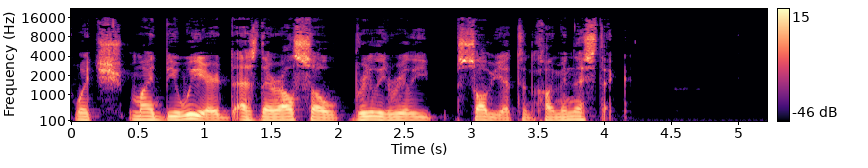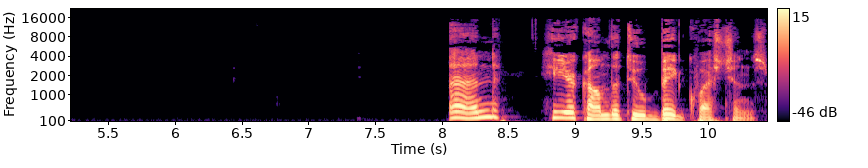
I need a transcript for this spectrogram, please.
Which might be weird, as they're also really, really Soviet and communistic. And here come the two big questions.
